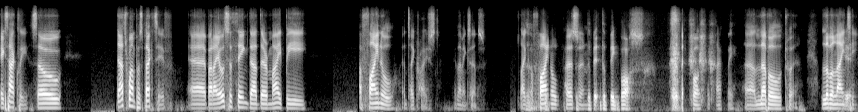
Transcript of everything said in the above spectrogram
Exactly. So that's one perspective. Uh, but I also think that there might be a final Antichrist, if that makes sense. Like The- a final The, person, the bit the big boss. the big boss, exactly. Uh, level tw- level 90,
